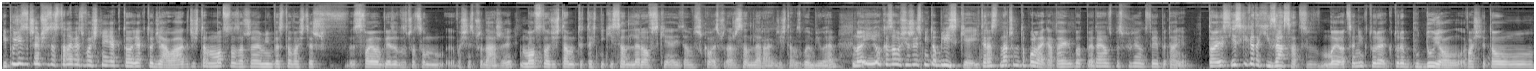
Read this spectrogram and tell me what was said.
I później zacząłem się zastanawiać właśnie, jak to, jak to działa. Gdzieś tam mocno zacząłem inwestować też w swoją wiedzę dotyczącą właśnie sprzedaży. Mocno gdzieś tam te techniki sandlerowskie i tam szkołę sprzedaży Sandlera gdzieś tam zgłębiłem. No i okazało się, że jest mi to bliskie. I teraz na czym to polega? Tak jakby odpowiadając bezpośrednio na twoje pytanie. To jest, jest kilka takich zasad w mojej ocenie, które, które budują właśnie tą,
